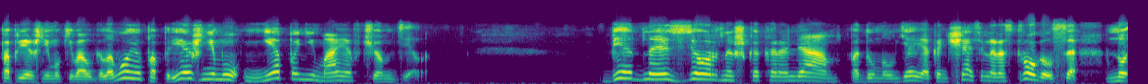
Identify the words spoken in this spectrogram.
по-прежнему кивал головою, по-прежнему не понимая, в чем дело. «Бедное зернышко короля!» — подумал я и окончательно растрогался, но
